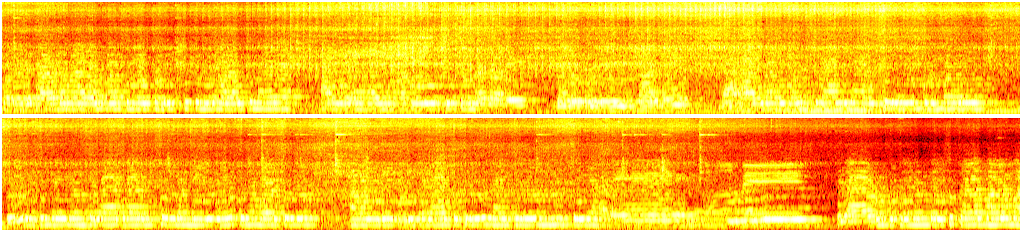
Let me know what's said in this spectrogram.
സഭയുടെ കാരണമായ അവകാശങ്ങൾ സംരക്ഷിക്കുന്നതിനും ആവശ്യമായ അനുഗ്രഹങ്ങൾ ഞങ്ങൾക്ക് നൽകാതെ ഞങ്ങളുടെ നാടിനെയും സദാചാരി മനസ്സിലാവില്ല വ്യക്തികളെയും കുടുംബങ്ങളെയും ദൈവത്തിന്റെയും സദാചാരത്തിലും നീതി ദൈവത്തിനും വളർത്തുകയും അവരുടെ പ്രതിപ്രകാശത്തിൽ നയിക്കുകയും ചെയ്യണമേ. പിതാവും പുത്രനും പരിശുദ്ധാത്മാവുമായ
